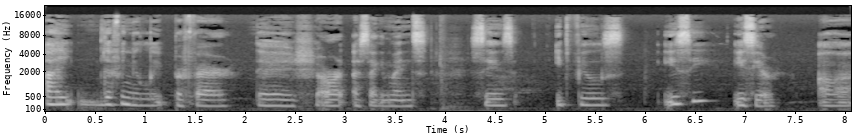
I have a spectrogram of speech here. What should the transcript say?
I definitely prefer the short assignments since it feels easy, easier, a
